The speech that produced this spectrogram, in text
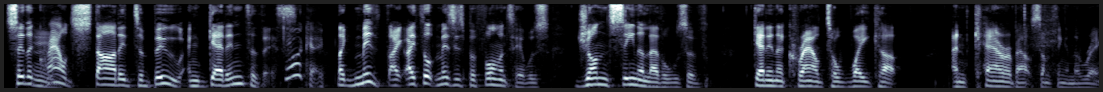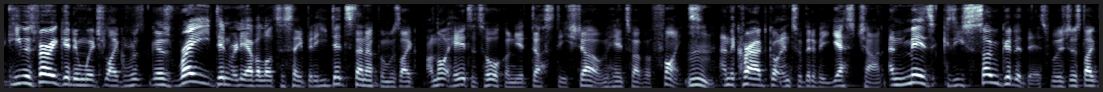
so the crowd started to boo and get into this. okay. Like, Miz, like, I thought Miz's performance here was John Cena levels of getting a crowd to wake up and care about something in the ring. he was very good in which, like, because Rey didn't really have a lot to say, but he did stand up and was like, "I'm not here to talk on your dusty show. I'm here to have a fight." Mm. And the crowd got into a bit of a yes chant. And Miz, because he's so good at this, was just like,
